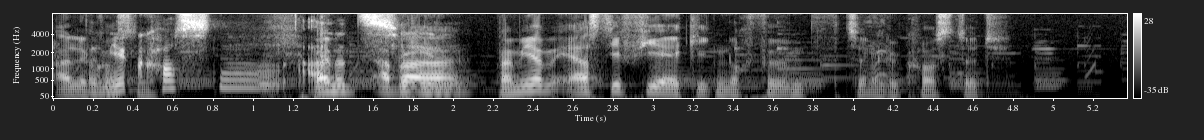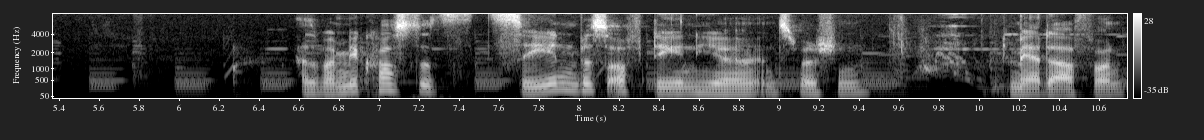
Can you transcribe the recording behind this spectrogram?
alle Bei mir kosten. kosten alle Beim, 10. aber bei mir haben erst die viereckigen noch 15 gekostet. Also bei mir kostet es 10 bis auf den hier inzwischen. Mehr davon.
